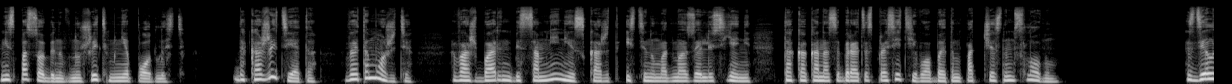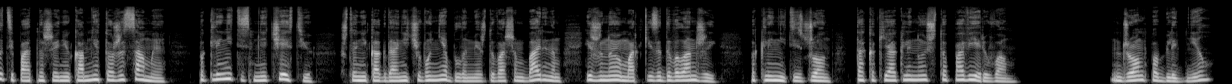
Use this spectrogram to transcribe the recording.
не способен внушить мне подлость. Докажите это, вы это можете. Ваш барин без сомнения скажет истину мадемуазель Люсьене, так как она собирается спросить его об этом под честным словом. Сделайте по отношению ко мне то же самое. Поклянитесь мне честью, что никогда ничего не было между вашим барином и женой маркиза де Валанжи. Поклянитесь, Джон, так как я клянусь, что поверю вам». Джон побледнел,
